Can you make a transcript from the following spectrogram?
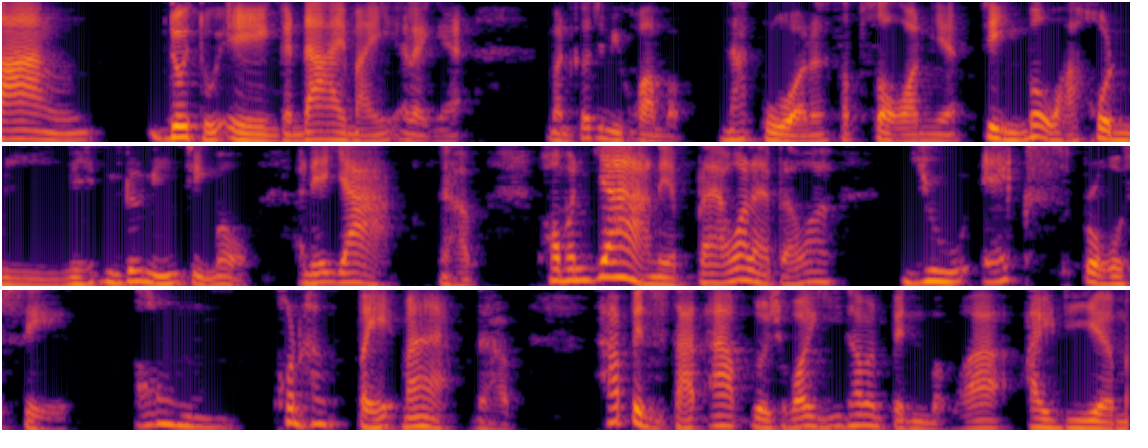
สร้างด้วยตัวเองกันได้ไหมอะไรเงี้ย มันก็จะมีความแบบน่ากลัวนะซับซ้อนเงี้ย จริงเปล่าวะคนมีนี่เรื่องนี้จริงเปล่าอันนี้ยากนะครับ พอมันยากเนี่ยแปลว่าอะไรแปลว่า UX process ต้องค่อนข้างเป๊ะมากนะครับ ถ้าเป็นสตาร์ทอัพโดยเฉพาะอย่างยิ่งถ้ามันเป็นแบบว่าไอเดียใ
